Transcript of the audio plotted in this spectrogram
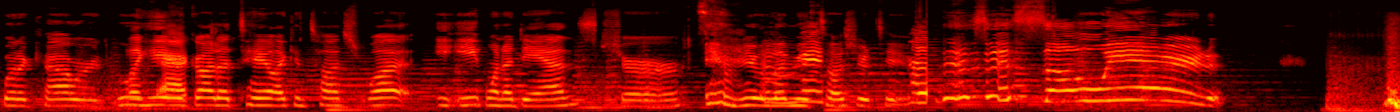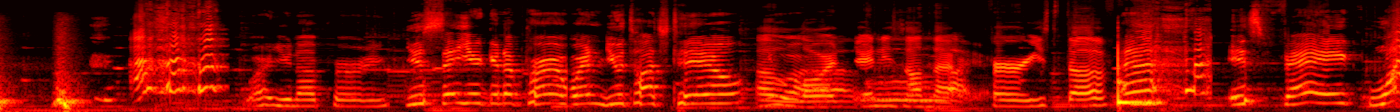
What a coward. Ooh, Like here, act- got a tail I can touch. What? Eat, eat wanna dance? Sure. If you let me touch your tail. This is so weird! Why are you not purring? You say you're gonna purr when you touch tail? Oh You lord, a Jenny's on liar. that furry stuff. It's fake. What?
